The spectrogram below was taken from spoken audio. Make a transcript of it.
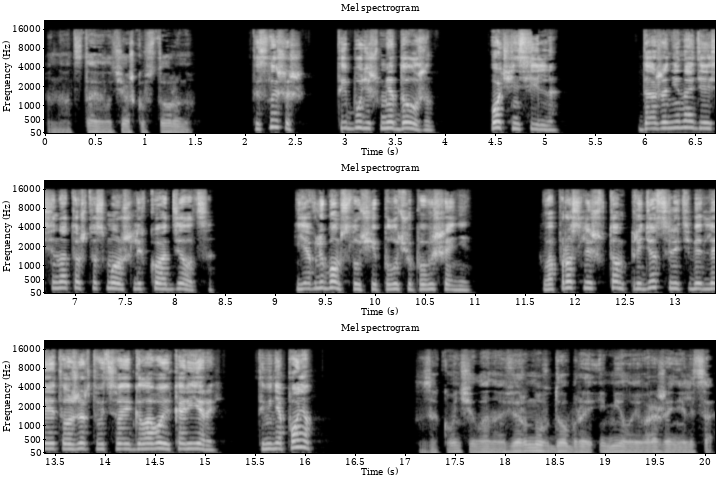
Она отставила чашку в сторону. «Ты слышишь? Ты будешь мне должен. Очень сильно. Даже не надейся на то, что сможешь легко отделаться. Я в любом случае получу повышение. Вопрос лишь в том, придется ли тебе для этого жертвовать своей головой и карьерой. Ты меня понял?» Закончила она, вернув доброе и милое выражение лица.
